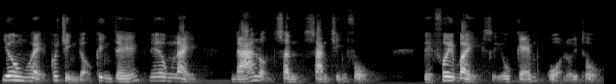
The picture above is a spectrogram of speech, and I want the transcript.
nhưng ông Huệ có trình độ kinh tế nên ông này đá lộn sân sang chính phủ để phơi bày sự yếu kém của đối thủ.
